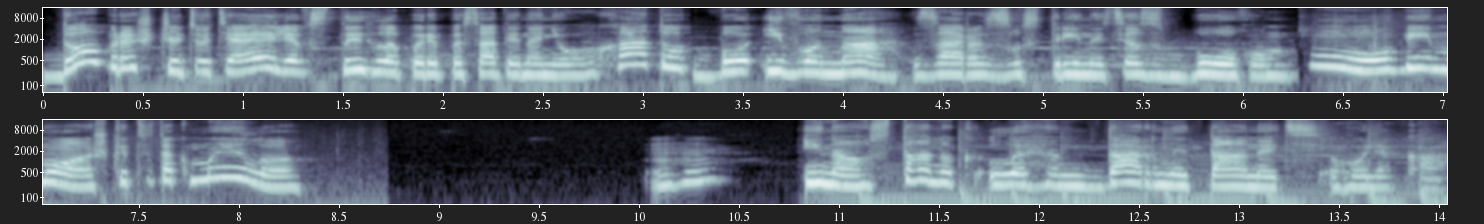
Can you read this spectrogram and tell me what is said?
Добре, що тьотя Еля встигла переписати на нього хату, бо і вона зараз зустрінеться з Богом. О, обіймашки, це так мило. Угу. І наостанок легендарний танець голяка.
